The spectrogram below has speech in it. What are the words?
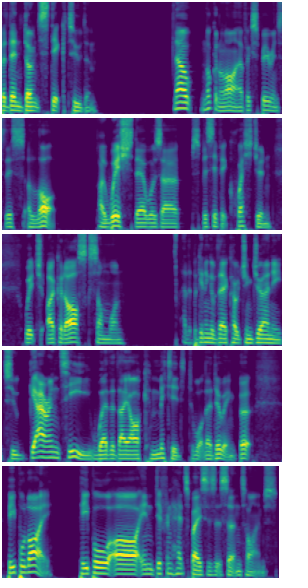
but then don't stick to them. Now, I'm not going to lie, I've experienced this a lot. I wish there was a specific question which I could ask someone at the beginning of their coaching journey to guarantee whether they are committed to what they're doing. But people lie. People are in different headspaces at certain times.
